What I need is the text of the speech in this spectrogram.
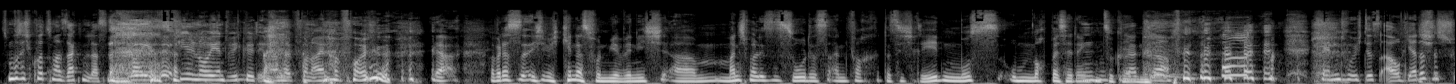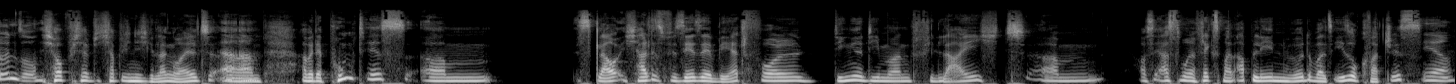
Das muss ich kurz mal sacken lassen. Das war jetzt viel neu entwickelt innerhalb von einer Folge. Ja, aber das ist, ich, ich kenne das von mir, wenn ich, ähm, manchmal ist es so, dass einfach, dass ich reden muss, um noch besser denken mhm, zu können. Ja, klar. Kennen tue ich das auch. Ja, das ich, ist schön so. Ich hoffe, ich habe ich hab dich nicht gelangweilt. Uh -uh. Ähm, aber der Punkt ist, ähm, ist glaub, ich halte es für sehr, sehr wertvoll, Dinge, die man vielleicht ähm, aus erstem Reflex mal ablehnen würde, weil es eh so Quatsch ist. Ja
